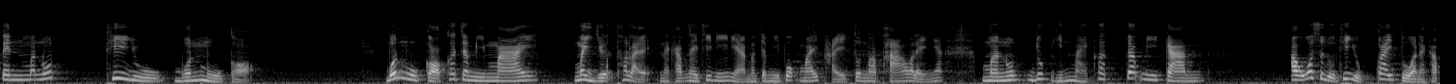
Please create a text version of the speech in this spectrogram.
เป็นมนุษย์ที่อยู่บนหมู่เกาะ บนหมู่เกาะก็จะมีไม้ไม่เยอะเท่าไหร่นะครับ ในที่นี้เนี่ยมันจะมีพวกไม้ไผ่ต้นมะพร้าวอะไรเงี้ยมนุษย์ยุคหินใหม่ก็จะมีการ เอาวัสดุที่อยู่ใกล้ตัวนะครับ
